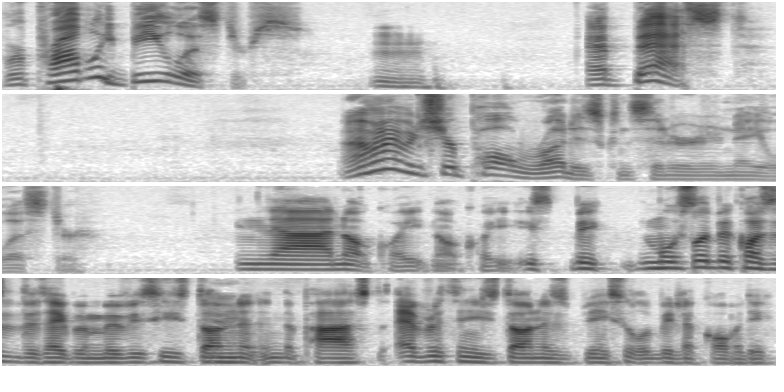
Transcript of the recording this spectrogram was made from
were probably B-listers at best. I'm not even sure Paul Rudd is considered an A-lister. Nah, not quite, not quite. It's be- mostly because of the type of movies he's done in the past. Everything he's done has basically been a comedy,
